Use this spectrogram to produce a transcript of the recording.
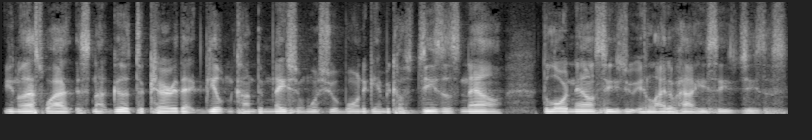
you know, that's why it's not good to carry that guilt and condemnation once you're born again because Jesus now, the Lord now sees you in light of how he sees Jesus,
